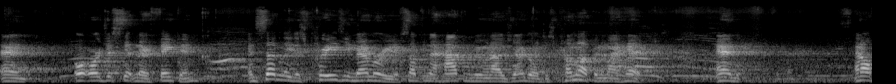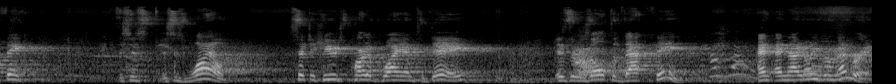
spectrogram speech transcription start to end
and or, or just sitting there thinking, and suddenly this crazy memory of something that happened to me when I was younger will just come up into my head, and and I'll think, this is this is wild. Such a huge part of who I am today is the result of that thing, and and I don't even remember it.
